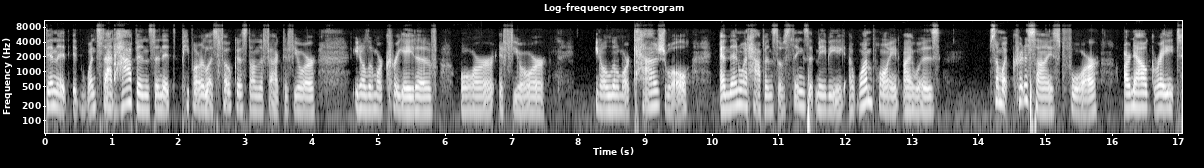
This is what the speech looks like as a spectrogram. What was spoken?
then it, it once that happens then it people are less focused on the fact if you're you know a little more creative or if you're you know a little more casual. And then what happens those things that maybe at one point i was somewhat criticized for are now great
